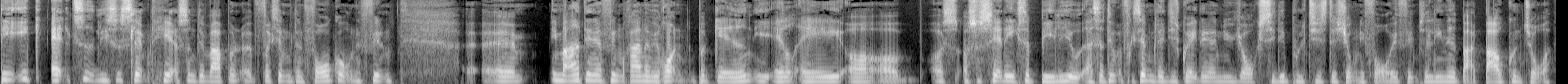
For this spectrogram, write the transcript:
det er ikke altid lige så slemt her, som det var på øh, for eksempel den foregående film. Øh, øh i meget af den her film render vi rundt på gaden i L.A., og, og og, og så ser det ikke så billigt ud. Altså det var for eksempel, da de skulle have den her New York City politistation i forrige film, så lignede det bare et bagkontor,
